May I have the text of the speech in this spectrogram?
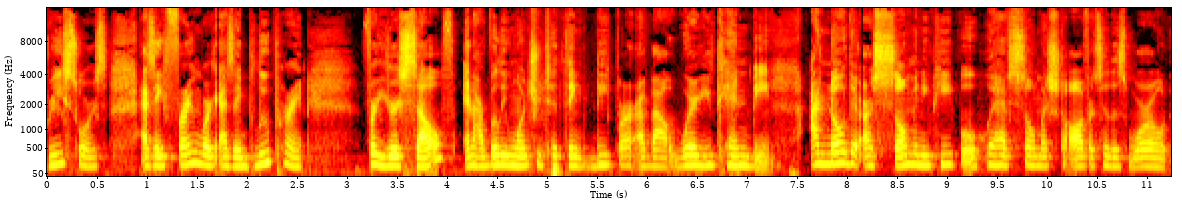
resource, as a framework, as a blueprint for yourself. And I really want you to think deeper about where you can be. I know there are so many people who have so much to offer to this world.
